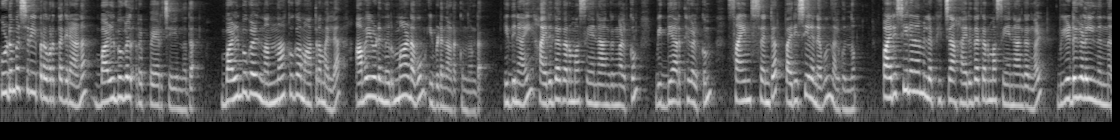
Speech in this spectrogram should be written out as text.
കുടുംബശ്രീ പ്രവർത്തകരാണ് ബൾബുകൾ റിപ്പയർ ചെയ്യുന്നത്. ബൾബുകൾ നന്നാക്കുക മാത്രമല്ല അവയുടെ നിർമ്മാണവും ഇവിടെ നടക്കുന്നുണ്ട്. ഇതിനായി ഹരിതകർമ്മ സേനാംഗങ്ങൾക്കും വിദ്യാർത്ഥികൾക്കും സയൻസ് സെന്റർ പരിശീലനവും നൽകുന്നു. പരിശീലനം ലഭിച്ച ഹരിതകർമ്മ സേനാംഗങ്ങൾ വീടുകളിൽ നിന്ന്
